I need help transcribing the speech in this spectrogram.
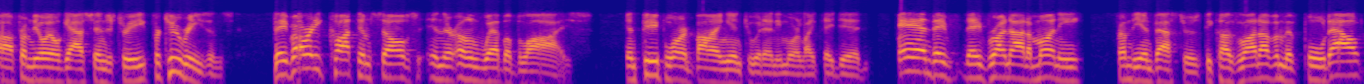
uh, from the oil and gas industry for two reasons. They've already caught themselves in their own web of lies, and people aren't buying into it anymore like they did. and they've they've run out of money from the investors because a lot of them have pulled out.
